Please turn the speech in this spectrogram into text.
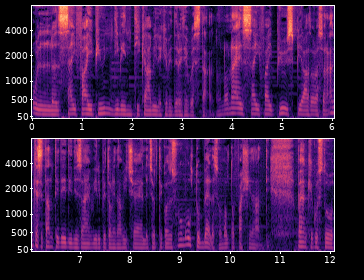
il sci-fi più indimenticabile che vedrete quest'anno. Non è il sci-fi più ispirato alla storia, anche se tante idee di design, vi ripeto, le navicelle, certe cose sono molto belle, sono molto affascinanti. Poi anche questo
